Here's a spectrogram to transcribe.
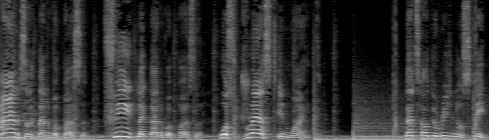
hands like that of a person, feet like that of a person, was dressed in white. That's how the original snake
